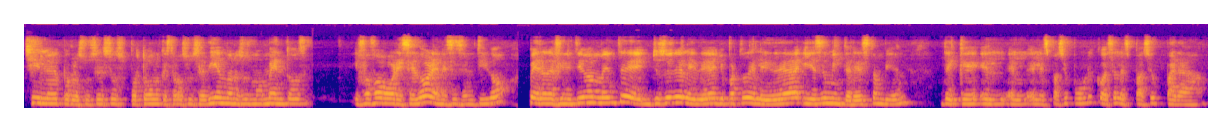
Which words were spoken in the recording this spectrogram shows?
Chile por los sucesos, por todo lo que estaba sucediendo en esos momentos, y fue favorecedor en ese sentido, pero definitivamente yo soy de la idea, yo parto de la idea, y ese es mi interés también, de que el, el, espacio público es el espacio para,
